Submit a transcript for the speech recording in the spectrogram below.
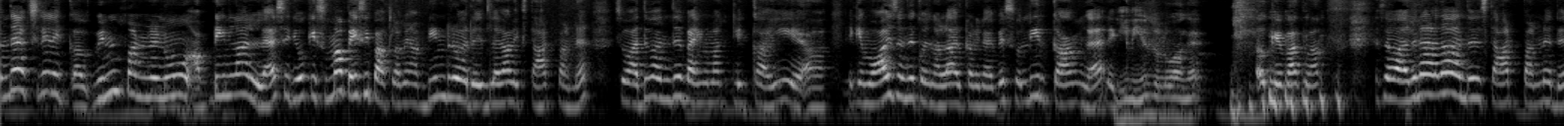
வந்து ஆக்சுவலி லைக் வின் பண்ணணும் அப்படின்லாம் இல்லை. சரி ஓகே சும்மா பேசி பார்க்கலாமே அப்படின்ற ஒரு இதில் தான் லைக் ஸ்டார்ட் பண்ணேன். ஸோ அது வந்து பயங்கர பயங்கரமாக கிளிக் ஆகி லைக் என் வாய்ஸ் வந்து கொஞ்சம் நல்லா இருக்கு அப்படின்னு நிறைய பேர் சொல்லியிருக்காங்க. லைக் இனியும் சொல்லுவாங்க. ஓகே பார்க்கலாம். ஸோ அதனால தான் வந்து ஸ்டார்ட் பண்ணது.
